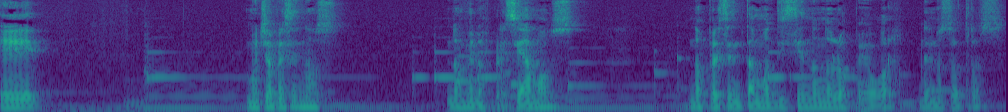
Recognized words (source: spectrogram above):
Eh, muchas veces nos, nos menospreciamos, nos presentamos diciéndonos lo peor de nosotros.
